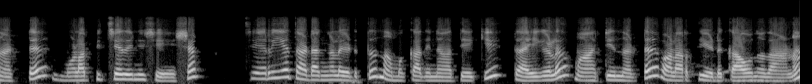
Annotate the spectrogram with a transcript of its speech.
നട്ട് മുളപ്പിച്ചതിനു ശേഷം ചെറിയ തടങ്ങൾ എടുത്ത് നമുക്ക് അതിനകത്തേക്ക് തൈകൾ മാറ്റി നട്ട് വളർത്തിയെടുക്കാവുന്നതാണ്.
